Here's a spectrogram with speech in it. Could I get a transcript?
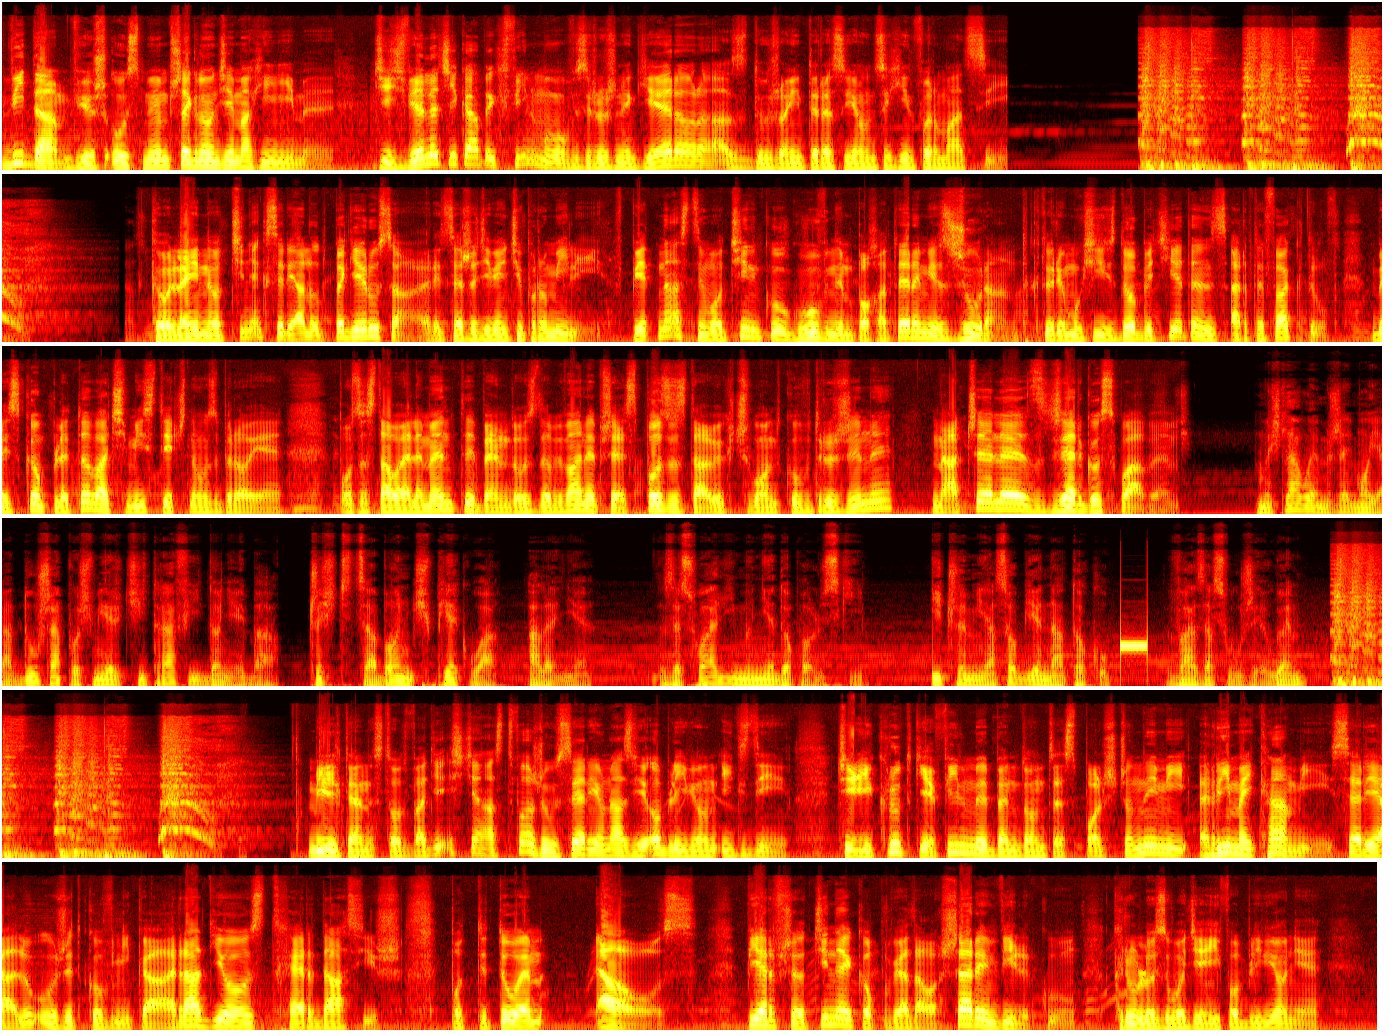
Witam w już ósmym przeglądzie Machinimy. Dziś wiele ciekawych filmów z różnych gier oraz dużo interesujących informacji. Kolejny odcinek serialu od Pegierusa, Rycerze 9 Promili. W 15 odcinku głównym bohaterem jest Żurant, który musi zdobyć jeden z artefaktów, by skompletować mistyczną zbroję. Pozostałe elementy będą zdobywane przez pozostałych członków drużyny na czele z Dżergosławem. Myślałem, że moja dusza po śmierci trafi do nieba, czyśćca bądź piekła, ale nie. Zesłali mnie do Polski. I czym ja sobie na to kup***wa zasłużyłem? Milten 120 stworzył serię o nazwie Oblivion XD, czyli krótkie filmy będące spolszczonymi remake'ami serialu użytkownika Radio Stherdasish pod tytułem Aos. Pierwszy odcinek opowiada o Szarym Wilku, królu złodziei w Oblivionie.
